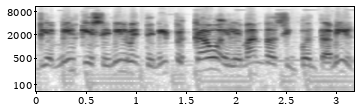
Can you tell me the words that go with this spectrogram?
10.000, 15.000, 20.000 pescados y le mandan 50.000.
